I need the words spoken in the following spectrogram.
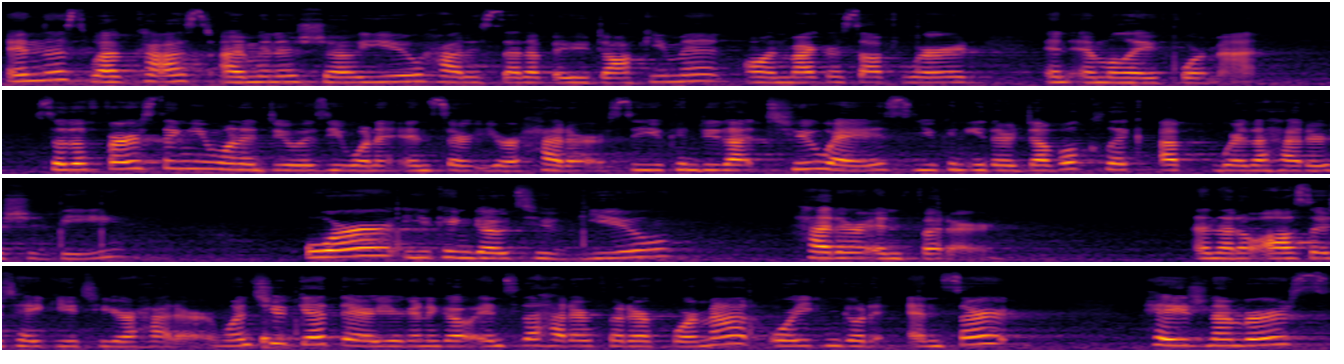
In this webcast, I'm going to show you how to set up a document on Microsoft Word in MLA format. So the first thing you want to do is you want to insert your header. So you can do that two ways. You can either double click up where the header should be, or you can go to View, Header, and Footer. And that'll also take you to your header. Once you get there, you're going to go into the header footer format, or you can go to Insert, Page Numbers,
